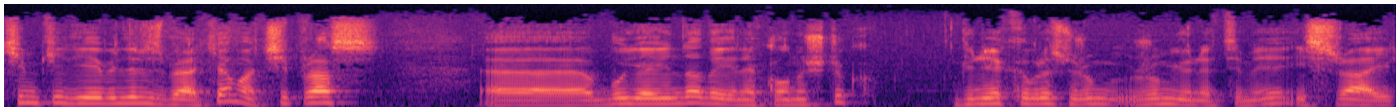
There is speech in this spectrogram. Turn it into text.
kim ki diyebiliriz belki ama Çipras e, bu yayında da yine konuştuk. Güney Kıbrıs Rum, Rum yönetimi, İsrail,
